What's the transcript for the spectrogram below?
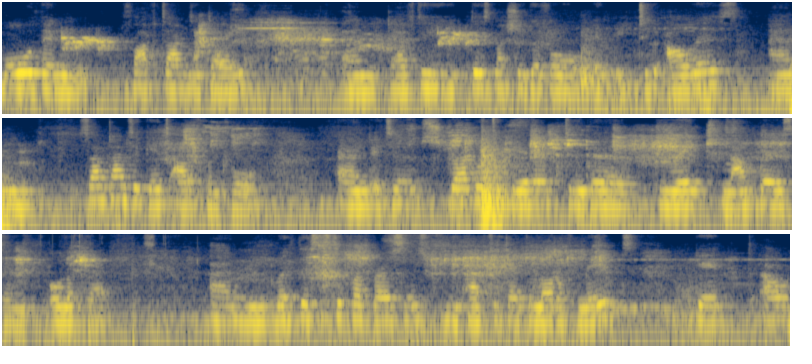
more than five times a day and have to test my sugar for every two hours and sometimes it gets out of control and it's a struggle to get it to the correct numbers and all of that. And with the super process, we have to take a lot of meds, get our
